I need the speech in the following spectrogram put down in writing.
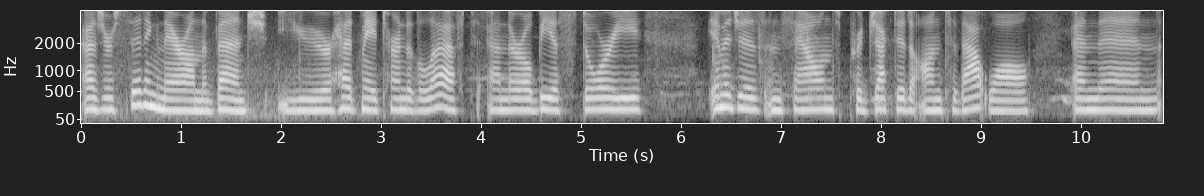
as you're sitting there on the bench, your head may turn to the left, and there will be a story, images and sounds projected onto that wall, and then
